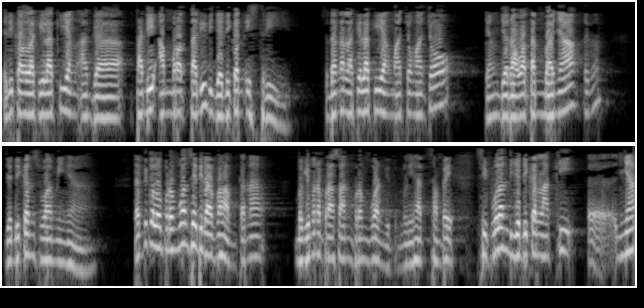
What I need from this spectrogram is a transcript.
jadi kalau laki-laki yang agak tadi amrot tadi dijadikan istri. Sedangkan laki-laki yang maco-maco, yang jerawatan banyak, itu, jadikan suaminya. Tapi kalau perempuan saya tidak paham karena bagaimana perasaan perempuan gitu melihat sampai si fulan dijadikan lakinya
